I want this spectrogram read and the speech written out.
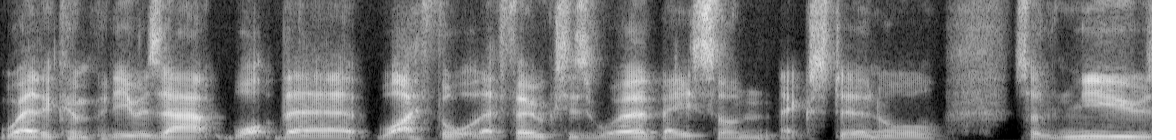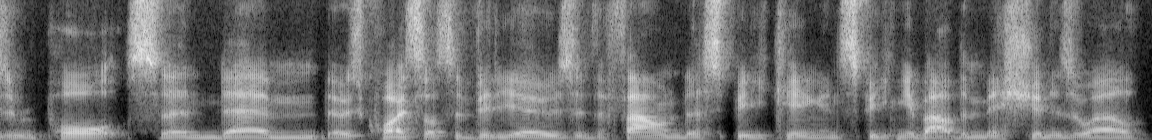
where the company was at, what their what I thought their focuses were based on external sort of news and reports, and um, there was quite a lot of videos of the founder speaking and speaking about the mission as well.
